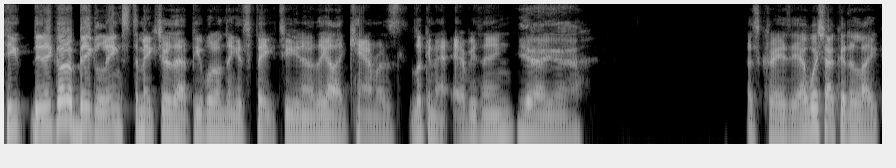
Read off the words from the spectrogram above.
he did they go to big links to make sure that people don't think it's fake too. You know, they got like cameras looking at everything. Yeah, yeah. That's crazy. I wish I could have like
